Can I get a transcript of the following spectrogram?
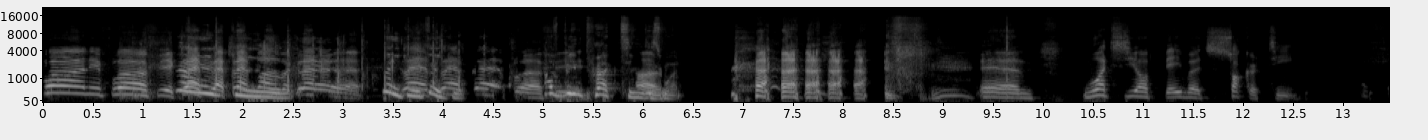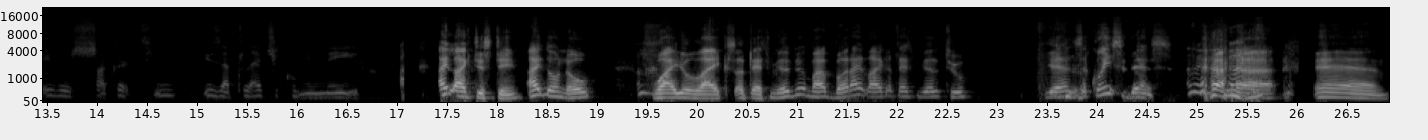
funny, Fluffy. Clap, Thank clap, clap, you. Fluffy, clap. Thank you, Clap, thank clap, you. clap, Fluffy. I've been practicing this Alright. one. and what's your favorite soccer team? My favorite soccer team is Atlético Mineiro. I like this team. I don't know why you like Atlético Mineiro, but- but I like Atlético Mineiro too. Yeah, it's a coincidence. and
